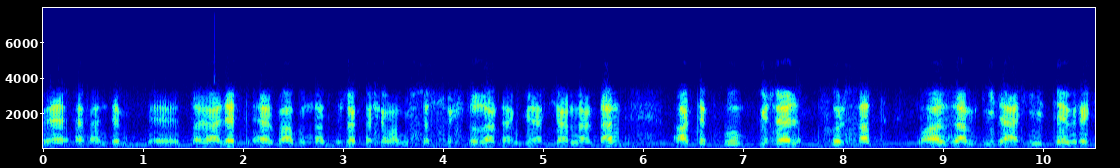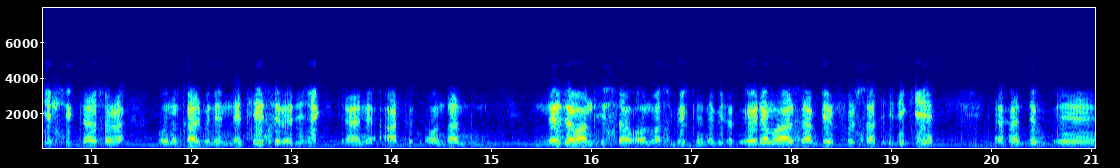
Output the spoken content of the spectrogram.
ve efendim e, dalalet erbabından uzaklaşamamışsa, suçlulardan, günahkarlardan artık bu güzel fırsat, muazzam ilahi devre geçtikten sonra onun kalbine ne tesir edecek? Yani artık ondan ne zaman İslam olması beklenebilir? Öyle muazzam bir fırsat idi ki efendim e,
